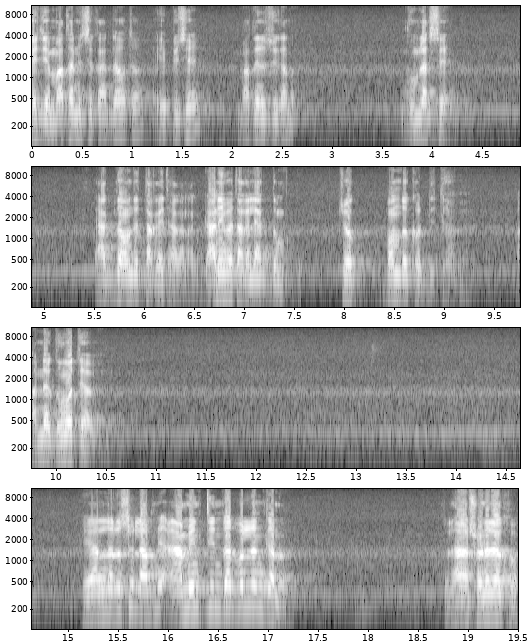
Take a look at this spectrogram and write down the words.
এই যে মাথা নিচু কার দেওয়া হতো এই পিছে মাথা নিচু কেন? ঘুম লাগছে? একদম আমাদের তাকাই থাকা লাগবে। ডানিবে তাকালে একদম চোখ বন্ধ করে দিতে হবে। আর না ঘুমোতে হবে। হে আল্লাহ রসুল আপনি আমিন তিনবার বললেন কেন? বললেন, হ্যাঁ শুনে রাখো।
